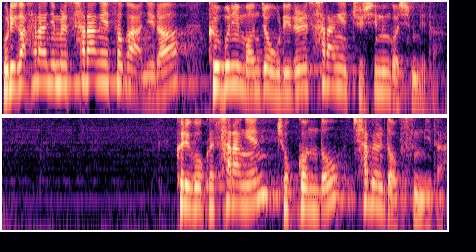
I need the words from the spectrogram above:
우리가 하나님을 사랑해서가 아니라 그분이 먼저 우리를 사랑해 주시는 것입니다. 그리고 그 사랑엔 조건도 차별도 없습니다.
